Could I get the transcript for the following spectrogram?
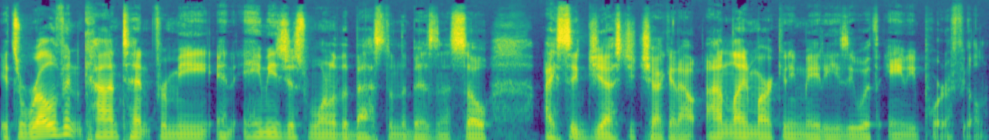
it's relevant content for me. And Amy's just one of the best in the business. So I suggest you check it out. Online Marketing Made Easy with Amy Porterfield.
